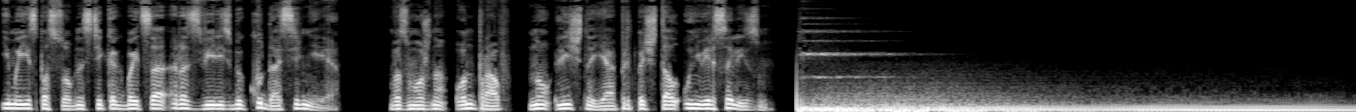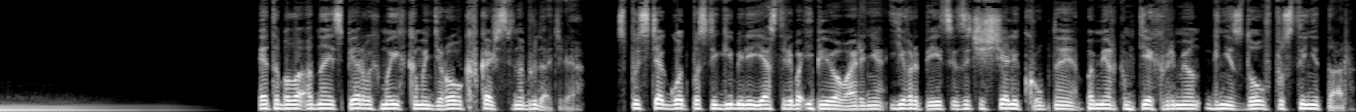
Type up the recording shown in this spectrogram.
и мои способности как бойца развились бы куда сильнее. Возможно, он прав, но лично я предпочитал универсализм. Это была одна из первых моих командировок в качестве наблюдателя. Спустя год после гибели ястреба и пивоварения европейцы зачищали крупное, по меркам тех времен, гнездо в пустыне Тар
